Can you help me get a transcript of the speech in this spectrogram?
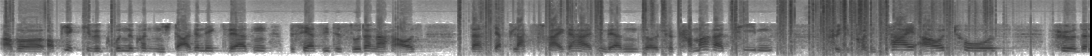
aber objektive Gründe konnten nicht dargelegt werden. Bisher sieht es so danach aus, dass der Platz freigehalten werden soll für Kamerateams, für die Polizeiautos, für das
